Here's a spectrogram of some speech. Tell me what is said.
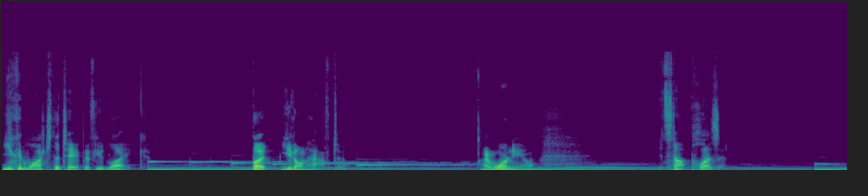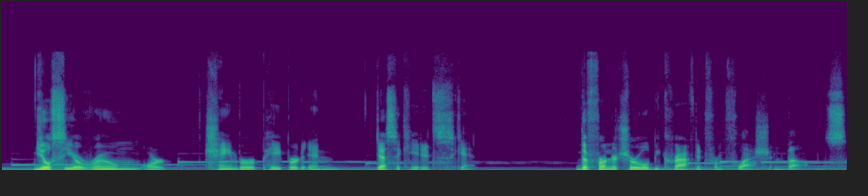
You can watch the tape if you'd like, but you don't have to. I warn you, it's not pleasant. You'll see a room or chamber papered in desiccated skin. The furniture will be crafted from flesh and bones.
